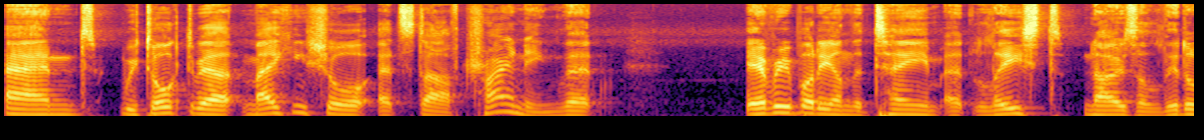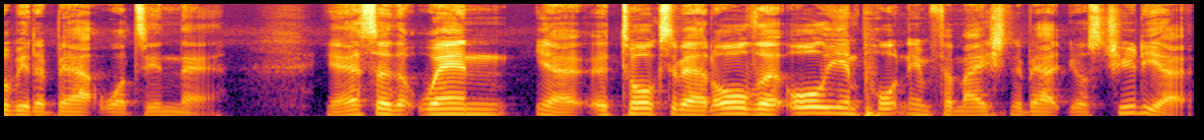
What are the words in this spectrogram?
and we talked about making sure at staff training that everybody on the team at least knows a little bit about what's in there. Yeah, so that when you know it talks about all the all the important information about your studio,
